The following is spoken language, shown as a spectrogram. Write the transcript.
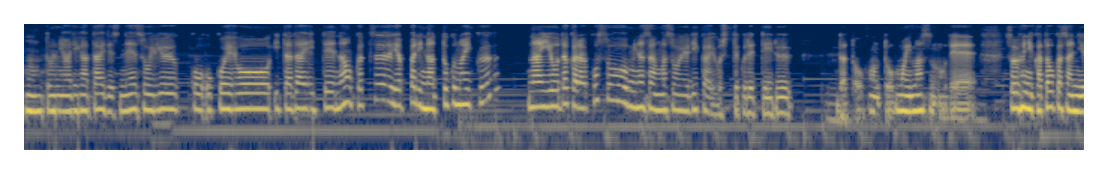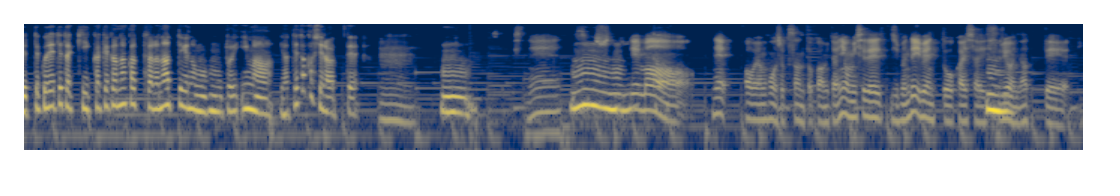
本当にありがたいですね。そういうこうお声をいただいて、なおかつやっぱり納得のいく内容だからこそ、皆さんがそういう理解をしてくれているだと本当思いますので、そういうふうに片岡さんに言ってくれてたきっかけがなかったらなっていうのも本当に今やってたかしらって。うん。うん。そうですね。うんそして、まあ、ね、青山宝飾さんとかみたいにお店で自分でイベントを開催するようになっていっ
